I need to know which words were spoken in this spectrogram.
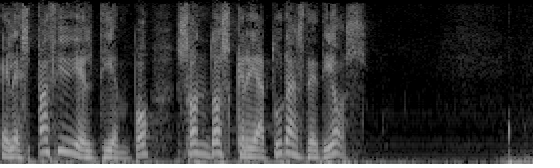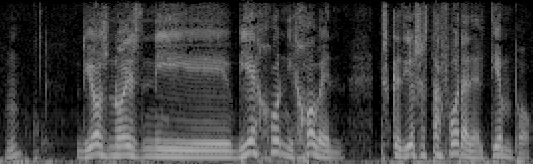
El espacio y el tiempo son dos criaturas de Dios. ¿Mm? Dios no es ni viejo ni joven, es que Dios está fuera del tiempo.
